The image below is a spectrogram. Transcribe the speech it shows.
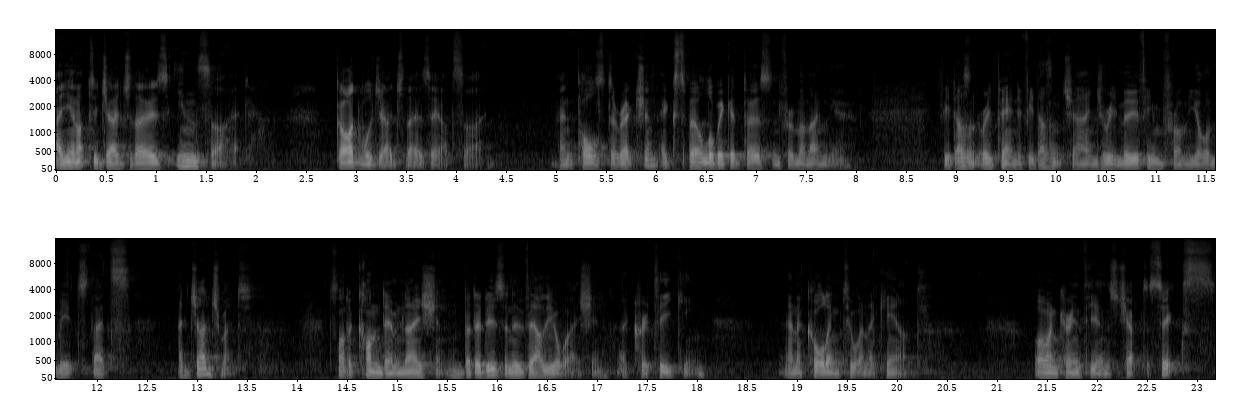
Are you not to judge those inside? God will judge those outside. And Paul's direction expel the wicked person from among you. If he doesn't repent, if he doesn't change, remove him from your midst. That's a judgment. It's not a condemnation, but it is an evaluation, a critiquing, and a calling to an account. Well, 1 Corinthians chapter 6.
